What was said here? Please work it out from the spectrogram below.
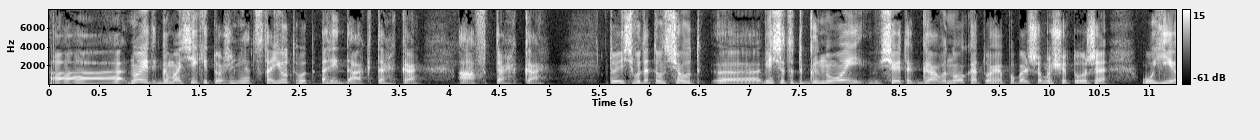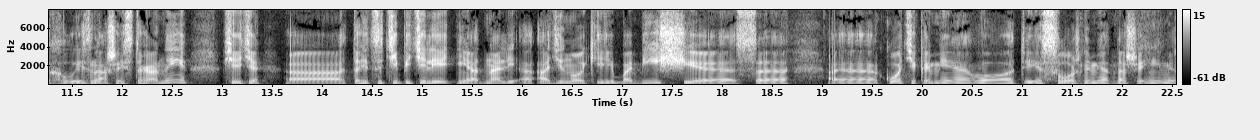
А, ну, и гомосеки тоже не отстают. Вот редакторка, авторка, то есть вот это все вот, э, весь этот гной, все это говно, которое по большому счету уже уехало из нашей страны, все эти 35-летние одноли, одинокие бабищи с э, котиками вот, и сложными отношениями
